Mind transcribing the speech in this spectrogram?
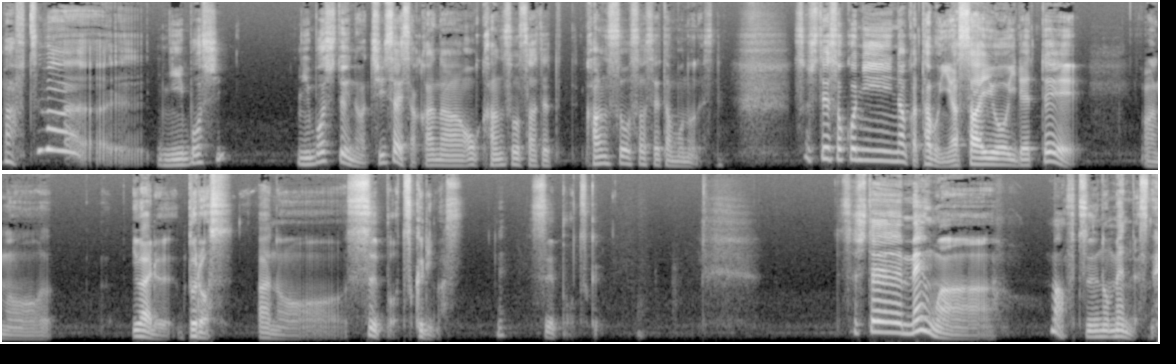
まあ普通は煮干し煮干しというのは小さい魚を乾燥させ乾燥させたものですね。そしてそこになんか多分野菜を入れてあのいわゆるブロスあのスープを作ります、ね、スープを作る。そして麺はまあ普通の麺ですね。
